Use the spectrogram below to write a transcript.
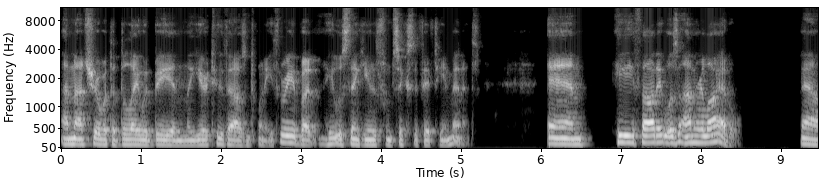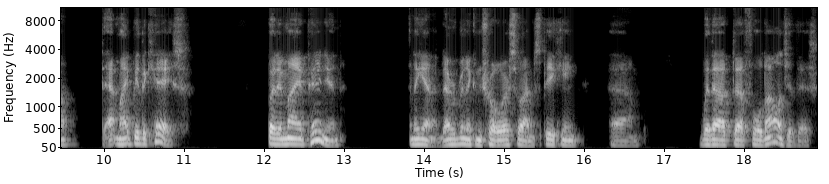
I'm not sure what the delay would be in the year 2023, but he was thinking it was from six to 15 minutes. And he thought it was unreliable. Now, that might be the case. But in my opinion, and again, I've never been a controller, so I'm speaking um, without uh, full knowledge of this.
